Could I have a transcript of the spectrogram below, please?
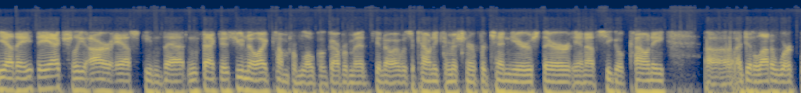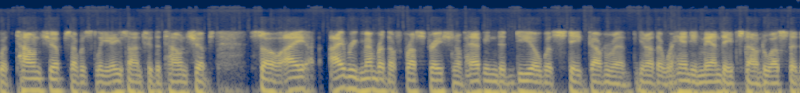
Yeah, they, they actually are asking that. In fact, as you know, I come from local government. You know, I was a county commissioner for 10 years there in Otsego County. Uh, I did a lot of work with townships. I was liaison to the townships. So I I remember the frustration of having to deal with state government, you know, that were handing mandates down to us that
